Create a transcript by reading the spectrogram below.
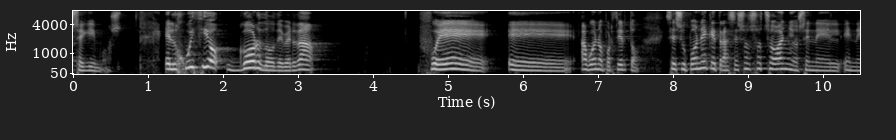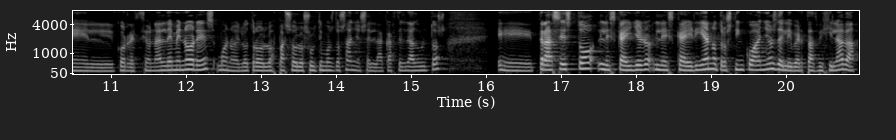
seguimos. El juicio gordo, de verdad, fue eh, ah, bueno, por cierto, se supone que tras esos ocho años en el, en el, correccional de menores, bueno, el otro los pasó los últimos dos años en la cárcel de adultos, eh, tras esto les, caerían otros cinco años de libertad vigilada.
